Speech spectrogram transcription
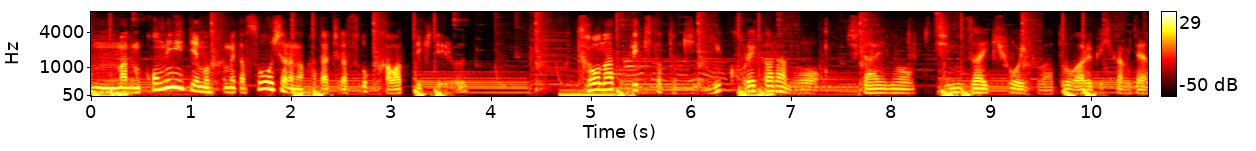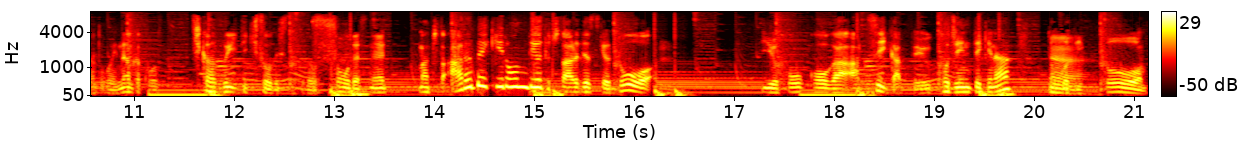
うん、まあでもコミュニティも含めたソーシャルの形がすごく変わってきている。そうなってきたときに、これからの時代の人材教育はどうあるべきかみたいなところになんかこう、近づいてきそうでしたけど。そうですね。まあちょっとあるべき論で言うとちょっとあれですけど、どういう方向が熱いかっていう個人的なとこでいくと、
